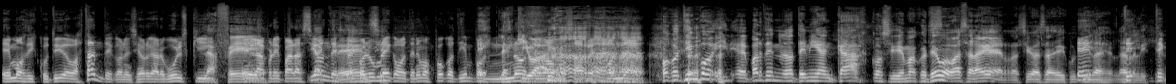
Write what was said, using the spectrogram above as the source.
Hemos discutido bastante con el señor Garbulski La fe, en la preparación la de esta columna y como tenemos poco tiempo, Es- no te vamos a responder. Poco tiempo y eh, aparte no tenían cascos y demás cuestiones, vas a la guerra si vas a discutir Te- la, la te- religión.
